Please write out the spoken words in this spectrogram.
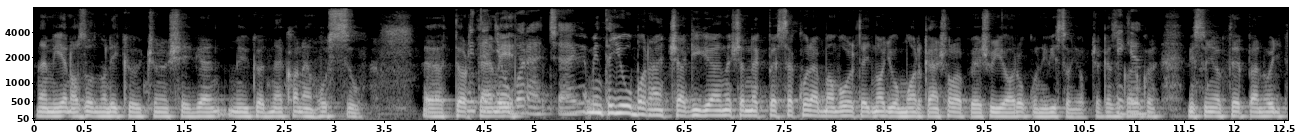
nem ilyen azonnali kölcsönösségen működnek, hanem hosszú történelmi... Mint egy jó barátság. Mint egy jó barátság, igen, és ennek persze korábban volt egy nagyon markáns alapja, és ugye a rokoni viszonyok, csak ezek igen. a rokoni viszonyok tulajdonképpen, hogy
